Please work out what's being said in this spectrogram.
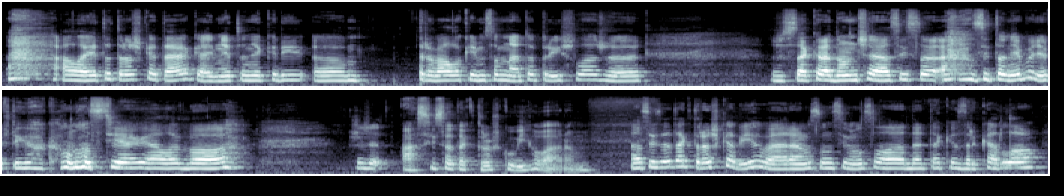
Ale je to troška tak, aj mne to niekedy um, trvalo, kým som na to prišla, že, že sakra Donče, asi, sa, asi to nebude v tých okolnostiach, alebo... Že... Asi sa tak trošku vyhováram. Asi sa tak troška vyhováram, som si musela dať také zrkadlo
